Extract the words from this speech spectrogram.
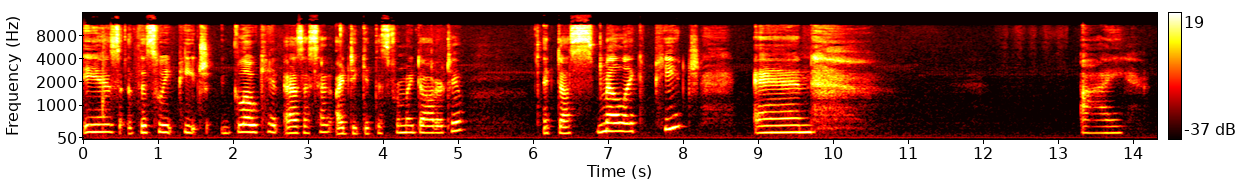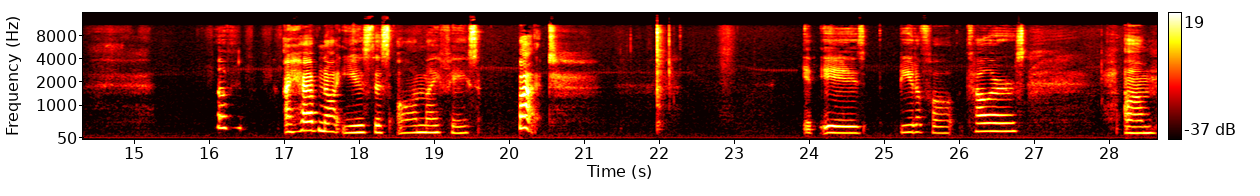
is the Sweet Peach Glow Kit. As I said, I did get this for my daughter too. It does smell like peach and I love it. I have not used this on my face, but it is beautiful colors. Um,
